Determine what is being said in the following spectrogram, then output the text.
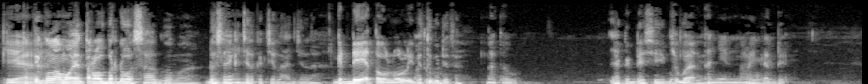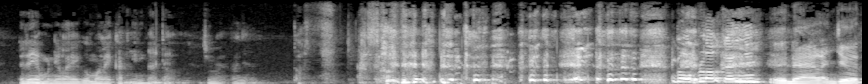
Iya. Tapi gue gak mau yang terlalu berdosa gue mah. Dosanya Hmm. kecil-kecil aja lah. Gede tolol Oh, itu. itu gede tuh. Nggak tahu. Ya gede sih. Coba bagiannya. tanyain malaikat. gede. Jadi yang menilai gue malaikat ini nggak ada. Coba tanya. Goblok anjing. Udah lanjut.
